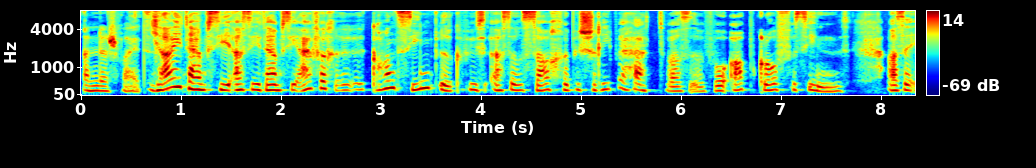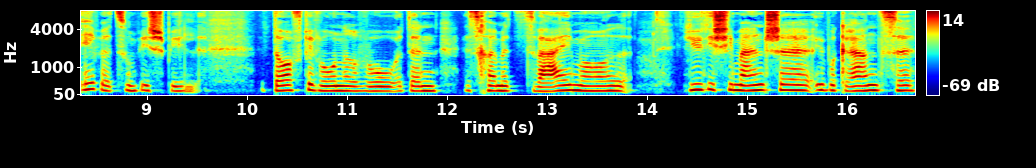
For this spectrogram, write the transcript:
an der Schweiz. Ja, indem sie, also indem sie einfach äh, ganz simpel also Sachen beschrieben hat, was wo abgelaufen sind. Also eben zum Beispiel Dorfbewohner, wo dann es kommen zweimal jüdische Menschen über Grenzen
